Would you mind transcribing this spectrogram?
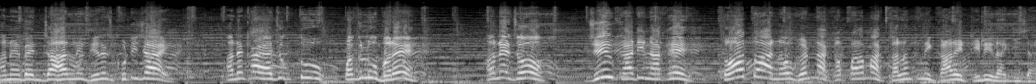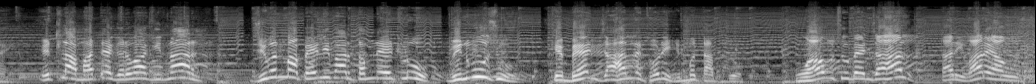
અને બેન જાહલની ધીરજ ખૂટી જાય. અને કાંઈ અજુકતું પગલું ભરે. અને જો જીવ કાઢી નાખે, તો તો આ નવઘણના કપાળમાં કલંકની કાળી ઢીલી લાગી જાય. એટલા માટે ગરવા ગિરનાર, જીવનમાં પહેલી વાર તમને એટલું વિનવું છું કે બેન જાહલને થોડી હિંમત આપજો. હું આવું છું બેન જાહલ, તારી વારે આવું છું.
